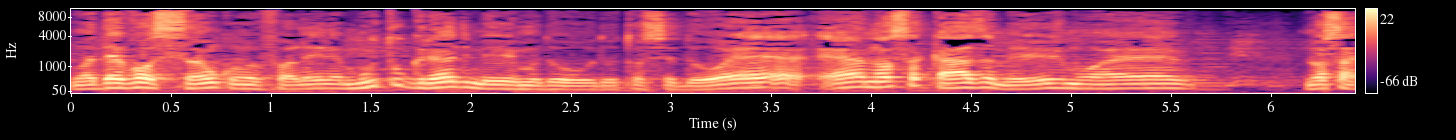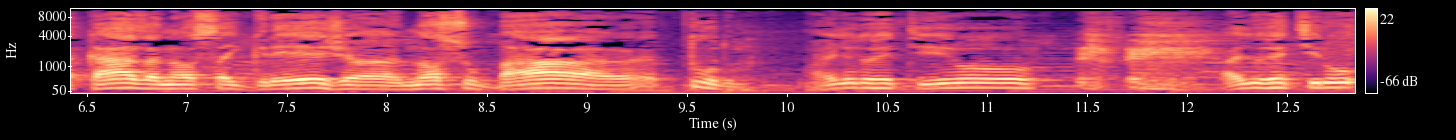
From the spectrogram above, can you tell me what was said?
uma devoção, como eu falei, é muito grande mesmo do, do torcedor. É, é a nossa casa mesmo, é nossa casa, nossa igreja, nosso bar, é tudo. A Ilha do Retiro, a Ilha do Retiro,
